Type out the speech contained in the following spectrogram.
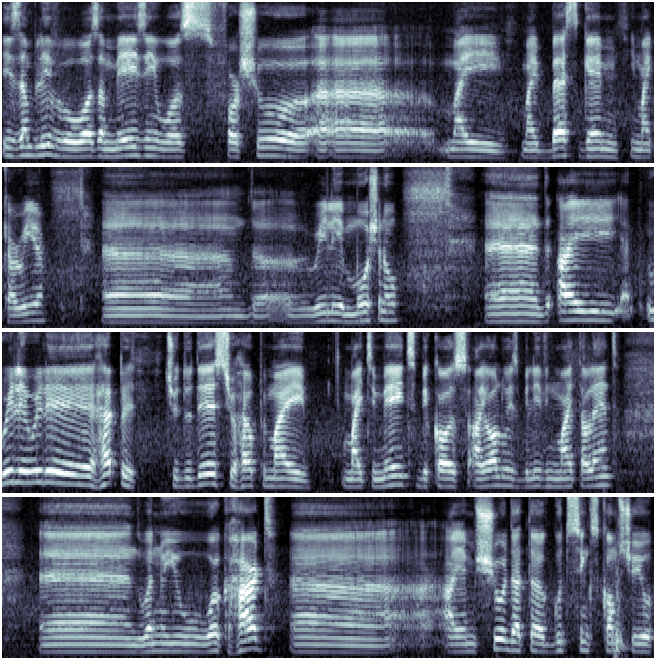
it's unbelievable. It was amazing. It was for sure uh, uh, my my best game in my career, and uh, really emotional. And I really really happy to do this to help my my teammates because I always believe in my talent. And when you work hard, uh, I am sure that uh, good things comes to you.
